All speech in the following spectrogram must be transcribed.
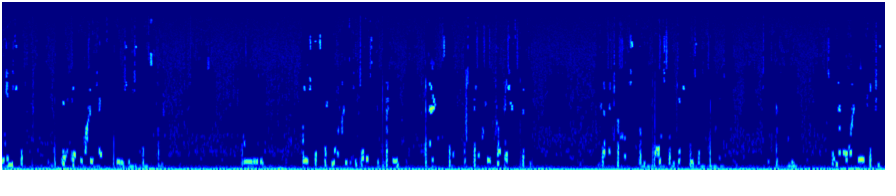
meaning that they wanted from Jesus. Um, once you say one, it is becoming an act of saying you probably have to go to from those conditions of things. So, you can just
